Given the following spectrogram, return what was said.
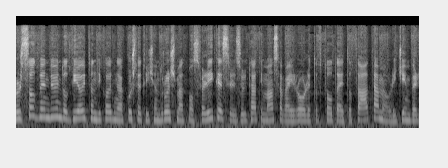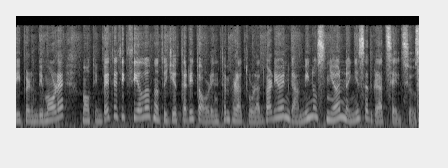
Për sot vendi ynë do të vijojë të ndikohet nga kushtet e qëndrueshme atmosferike si rezultat i masave ajrore të ftohta e të thata me origjinë veriperëndimore, moti mbetet i kthjellët në të gjithë territorin, temperaturat variojnë nga minus një në njëzet gradë Celsius.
